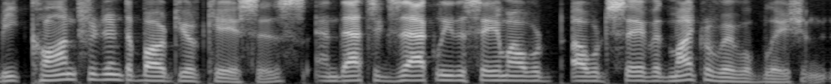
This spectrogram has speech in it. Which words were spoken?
be confident about your cases and that's exactly the same i would i would say with microwave ablation.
